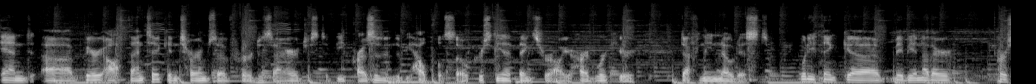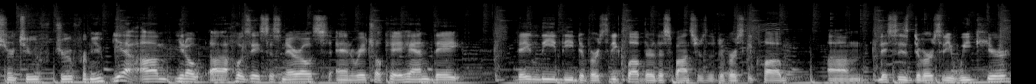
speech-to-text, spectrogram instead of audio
and uh, very authentic in terms of her desire just to be present and to be helpful. So, Christina, thanks for all your hard work here. Definitely noticed. What do you think? Uh, maybe another person or two, Drew, from you? Yeah, um, you know, uh, Jose Cisneros and Rachel Cahan, they they lead the Diversity Club. They're the sponsors of the Diversity Club. Um, this is Diversity Week here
